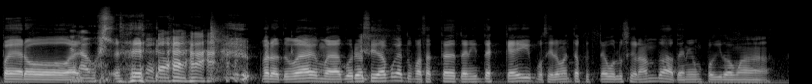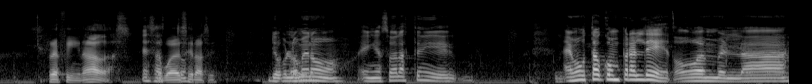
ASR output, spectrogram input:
Pero, El pero tú me, me da curiosidad porque tú pasaste de tenis de skate y posiblemente fuiste evolucionando a tenis un poquito más refinadas. Se Exacto. puede decir así. Yo por lo menos en eso de las tenis, a mí me gusta comprar de todo, en verdad.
